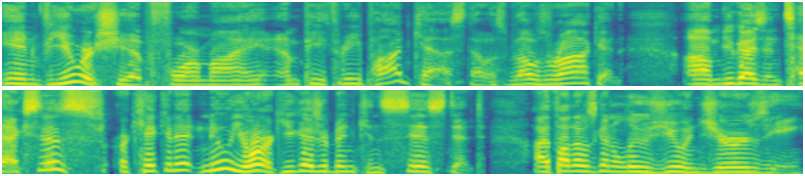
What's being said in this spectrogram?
in viewership for my MP3 podcast. That was that was rocking. Um, you guys in Texas are kicking it. New York, you guys have been consistent. I thought I was going to lose you in Jersey.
